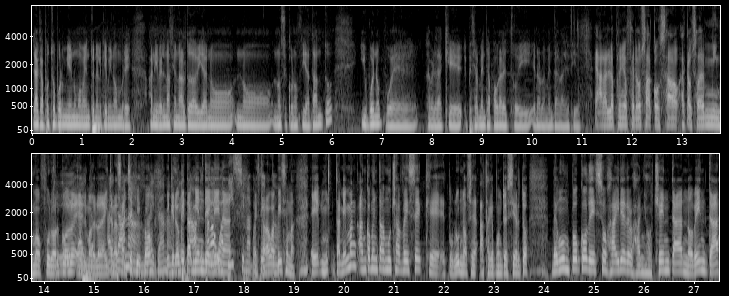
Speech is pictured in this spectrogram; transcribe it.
la que apostó por mí en un momento en el que mi nombre a nivel nacional todavía no, no, no se conocía tanto. Y bueno, pues la verdad es que especialmente a Paula le estoy enormemente agradecido. Ahora en los premios Feroz ha causado, ha causado el mismo furor Sí, con el Aita- modelo de Aitana, Aitana, Sánchez Gijón Aitana, y creo sí, que estaba- también de estaba Elena. guapísima, por estaba cierto. guapísima. Eh, mm, también me han, han comentado muchas veces que Toulouse, no sé hasta qué punto es cierto, ven un poco de esos aires de los años 80, 90.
